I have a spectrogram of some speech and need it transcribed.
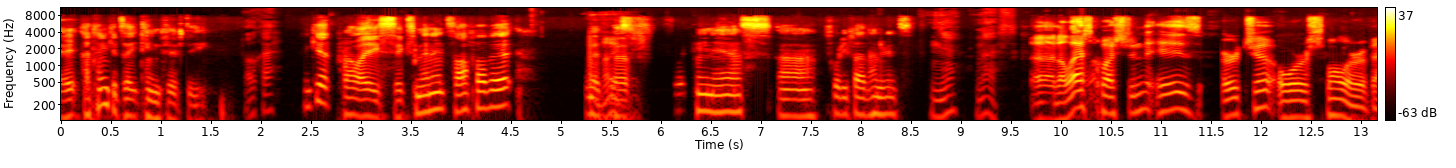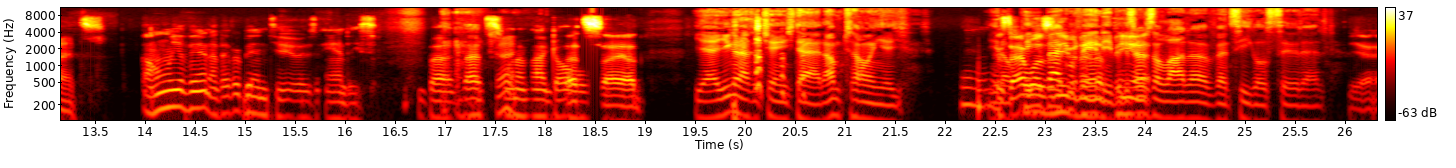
eight, I think it's eighteen fifty. okay. I get probably six minutes off of it with nice. the 14s uh, 4500s. Yeah, nice. Uh, the last question is IRCHA or smaller events? Only event I've ever been to is Andy's, but that's Okay. one of my goals. That's sad. Yeah, you're gonna have to change that. I'm telling you. You know, 'Cause that wasn't even with an Andy because event. there's a lot of events he goes to that Yeah.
